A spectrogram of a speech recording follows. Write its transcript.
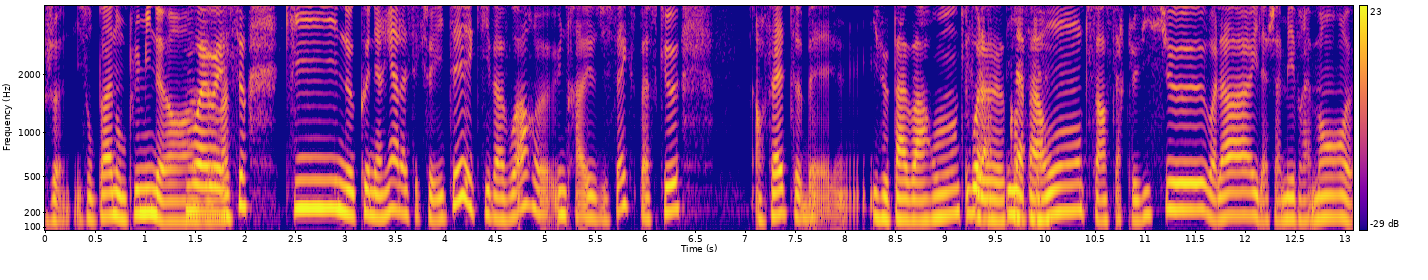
jeune, ils sont pas non plus mineurs, hein, bien sûr, qui ne connaît rien à la sexualité et qui va voir euh, une travailleuse du sexe parce que en fait, ben, il veut pas avoir honte. Voilà, euh, il n'a pas honte, c'est un cercle vicieux. Voilà, il a jamais vraiment, euh,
